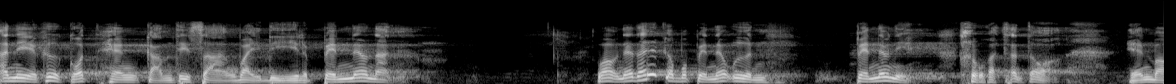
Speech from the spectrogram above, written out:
อันนี้คือกฎแห่งกรรมที่สร้างไว้ดีและเป็นแนวนั้นว่าในใดก็บ่เป็นแนวอื่น เป็นแนวนี้ว่าท่านต่อ เห็นบ่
